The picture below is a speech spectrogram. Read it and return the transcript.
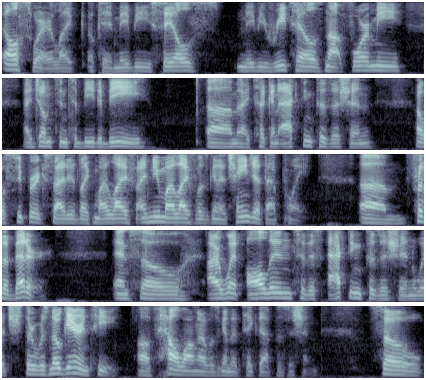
elsewhere. Like, okay, maybe sales, maybe retail is not for me. I jumped into B2B, um, and I took an acting position. I was super excited. Like my life, I knew my life was going to change at that point, um, for the better. And so I went all into this acting position, which there was no guarantee of how long I was going to take that position. So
